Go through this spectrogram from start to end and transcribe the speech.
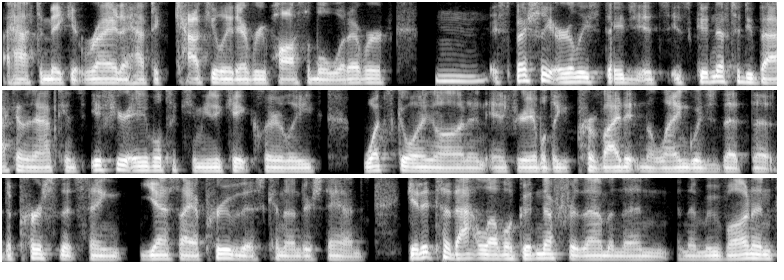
I have to make it right. I have to calculate every possible whatever. Mm. Especially early stage, it's it's good enough to do back on the napkins if you're able to communicate clearly what's going on and, and if you're able to provide it in a language that the the person that's saying yes, I approve this can understand. Get it to that level, good enough for them, and then and then move on. And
